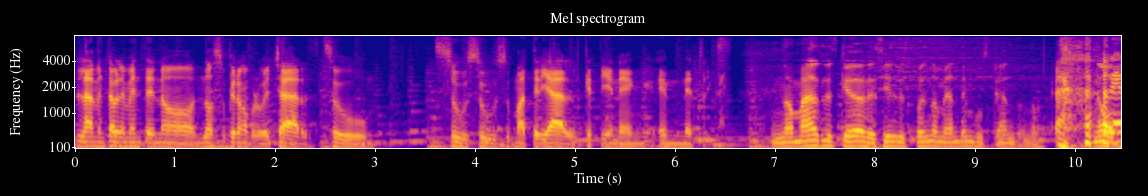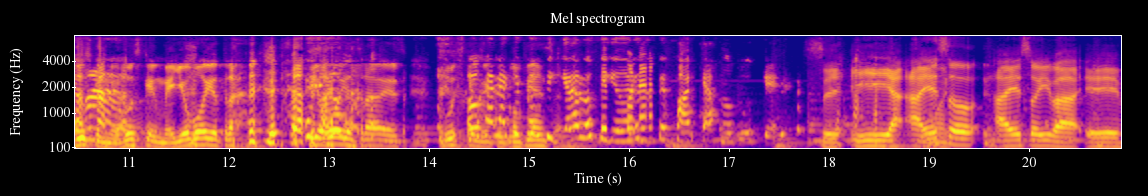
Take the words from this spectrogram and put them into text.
lamentablemente no, no supieron aprovechar su, su, su, su material que tienen en Netflix. No más les queda decir, después no me anden buscando, ¿no? No, Pero- búsquenme, búsquenme. Yo voy otra vez. Yo voy otra vez. Búsquenme Ojalá con que confianza. siquiera los seguidores de este podcast nos busquen. Sí, y a, eso, a eso iba. Eh,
